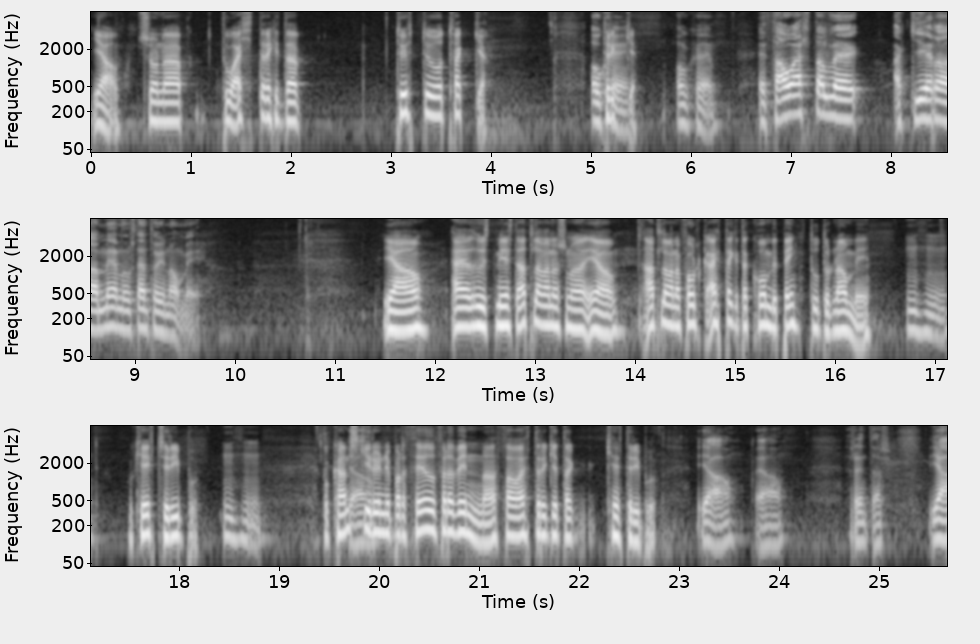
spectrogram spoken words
Já, svona Þú ættir ekkert að 22 Ok, Tryggja. ok. En þá ert alveg að gera það með mér stendur í námi? Já, eða þú veist, mér finnst allavega svona Já, allavega fólk ætti að geta komið beint út úr námi Mhm, og keift sér íbúð. Mhm. Og kannski Já. í rauninni bara þegar þú fer að vinna þá ættir að geta keift sér íbúð. Já, já, reyndar. Já,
